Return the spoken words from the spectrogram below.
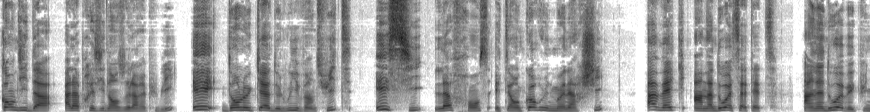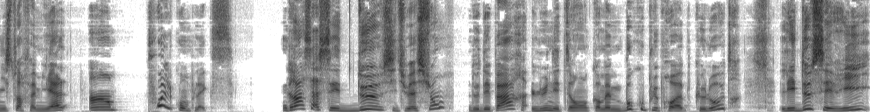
candidat à la présidence de la République. Et dans le cas de Louis XXVIII, et si la France était encore une monarchie, avec un ado à sa tête? Un ado avec une histoire familiale un poil complexe. Grâce à ces deux situations de départ, l'une étant quand même beaucoup plus probable que l'autre, les deux séries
